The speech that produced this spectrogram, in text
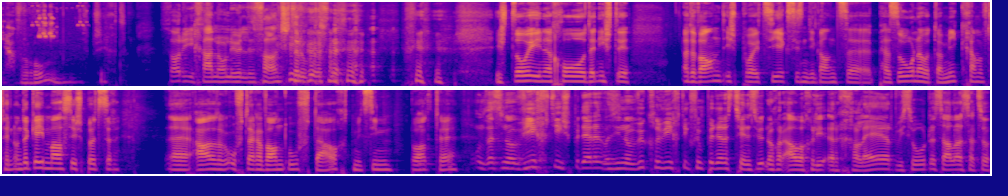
Ja, warum? Geschichte. Sorry, ich habe noch nicht falsch drücken. ist so reingekommen, dann ist der, an der Wand ist projiziert sind die ganzen Personen, die da mitgekämpft haben. Und der Game Master ist plötzlich äh, auch auf dieser Wand auftaucht mit seinem Porträt. Und was noch wichtig ist bei der, was ich noch wirklich wichtig finde bei dieser Szene, es wird nachher auch ein bisschen erklärt, wieso das alles. Also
